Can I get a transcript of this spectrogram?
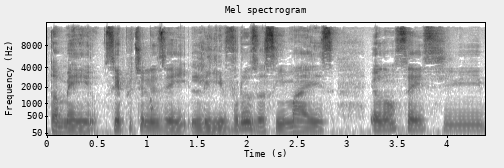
também sempre utilizei livros, assim, mas eu não sei se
